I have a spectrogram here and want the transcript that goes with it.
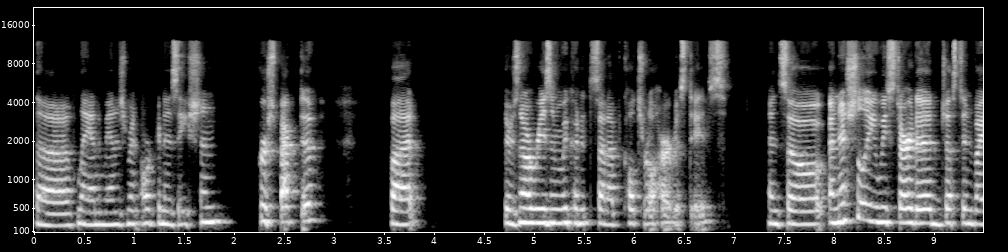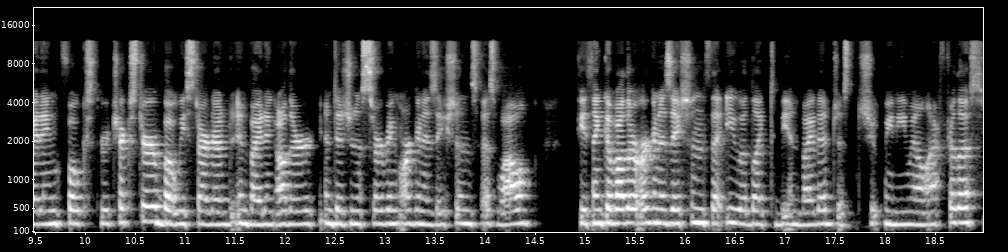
the land management organization perspective. But there's no reason we couldn't set up cultural harvest days. And so initially we started just inviting folks through Trickster, but we started inviting other Indigenous serving organizations as well. If you think of other organizations that you would like to be invited, just shoot me an email after this.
